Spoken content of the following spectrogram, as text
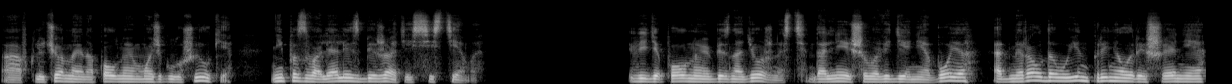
а включенные на полную мощь глушилки не позволяли сбежать из системы. Видя полную безнадежность дальнейшего ведения боя, адмирал Дауин принял решение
